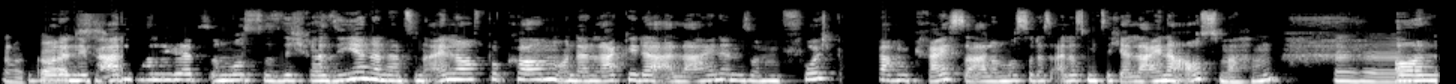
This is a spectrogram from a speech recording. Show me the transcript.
Oh Gott. Wurde in die Badewanne gesetzt und musste sich rasieren. Dann hat sie einen Einlauf bekommen und dann lag die da alleine in so einem furchtbaren Kreissaal und musste das alles mit sich alleine ausmachen. Mhm. Und,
